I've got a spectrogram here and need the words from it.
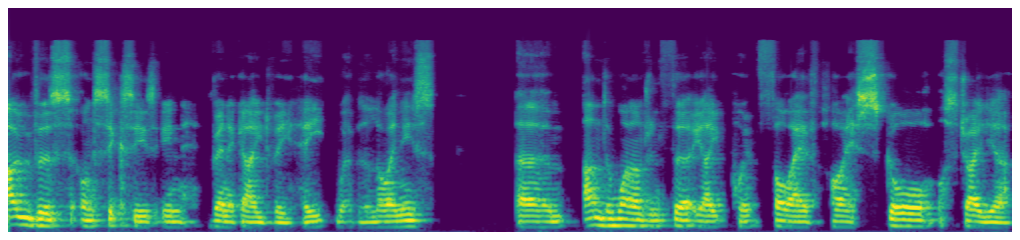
overs on sixes in Renegade v Heat, whatever the line is. Um, under 138.5 highest score, Australia,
